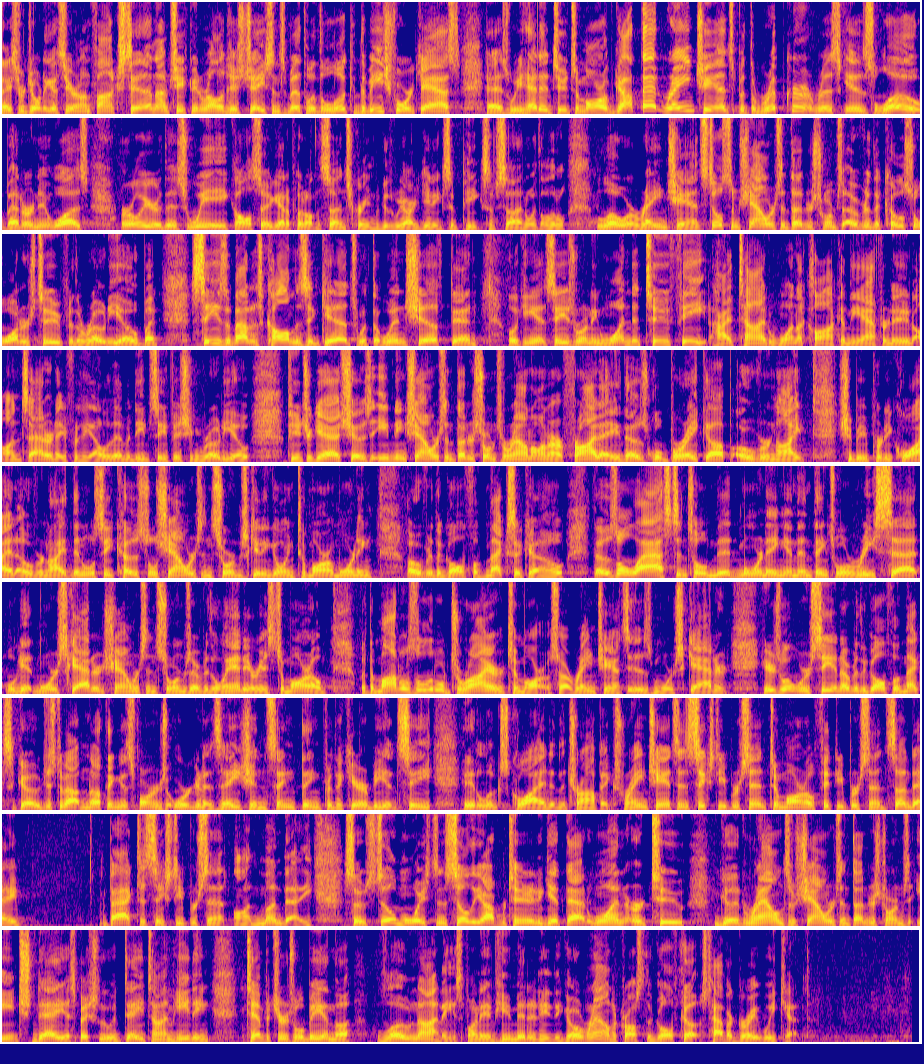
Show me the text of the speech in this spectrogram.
Thanks for joining us here on Fox 10. I'm Chief Meteorologist Jason Smith with a look at the beach forecast as we head into tomorrow. Got that rain chance, but the rip current risk is low, better than it was earlier this week. Also, you got to put on the sunscreen because we are getting some peeks of sun with a little lower rain chance. Still some showers and thunderstorms over the coastal waters too for the rodeo, but seas about as calm as it gets with the wind shift and looking at seas running one to two feet. High tide one o'clock in the afternoon on Saturday for the Alabama Deep Sea Fishing Rodeo. Futurecast shows evening showers and thunderstorms around on our Friday. Those will break up overnight. Should be pretty quiet overnight. Then we'll see coastal showers and storms getting going tomorrow morning over the Gulf of Mexico. Those will last until mid morning and then things will reset. We'll get more scattered showers and storms over the land areas tomorrow, but the model's a little drier tomorrow, so our rain chance is more scattered. Here's what we're seeing over the Gulf of Mexico. Just about nothing as far as organization. Same thing for the Caribbean Sea. It looks quiet in the tropics. Rain chances 60% tomorrow, 50% Sunday back to 60% on Monday. So still moist and still the opportunity to get that one or two good rounds of showers and thunderstorms each day, especially with daytime heating. Temperatures will be in the low 90s. Plenty of humidity to go around across the Gulf Coast. Have a great weekend.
